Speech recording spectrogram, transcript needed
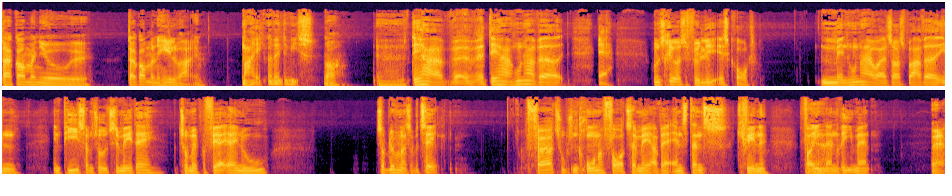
Der går man jo... Øh, der går man hele vejen. Nej, ikke nødvendigvis. Nå. Øh, det har, det har, hun har været, ja, hun skriver selvfølgelig escort. Men hun har jo altså også bare været en, en pige, som tog ud til middag, tog med på ferie i en uge. Så blev hun altså betalt 40.000 kroner for at tage med og være anstandskvinde for Ja. ja. en eller anden rig mand Ja,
